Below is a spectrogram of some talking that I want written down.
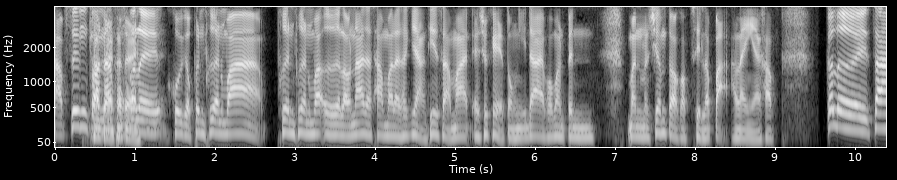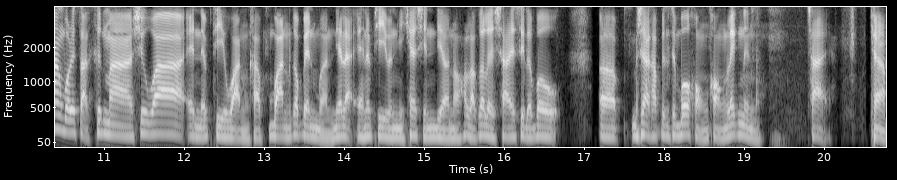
ครับ ซึ่งตอนนั้นผเข้ามใจก็เลยคุยกับเพื่อนๆว่าเพื่อนๆว่าเออเราน่าจะทำอะไรสักอย่างที่สามารถ educate ตรงนี้ได้ เพราะมันเป็นมันมันเชื่อมต่อกับศิลปะอะไรอย่างเงี้ยครับ ก็เลยสร้างบริษัทขึ้นมาชื่อว่า NFT One ครับ One ก็เป็นเหมือนเนี่ยแหละ NFT มันมีแค่ชิ้นเดียวเนาะเราก็เลยใช้ syllable เอ่อไม่ใช่ครับเป็น symbol ของของเลขหนึ่งใช่ครับ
